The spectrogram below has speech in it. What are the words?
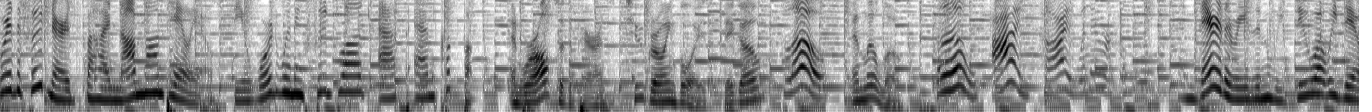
We're the food nerds behind Nom Nom Paleo, the award winning food blog, app, and cookbook. And we're also the parents of two growing boys, Big O Hello. and Lil Lo. Oh, hi, hi, whatever. And they're the reason we do what we do.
